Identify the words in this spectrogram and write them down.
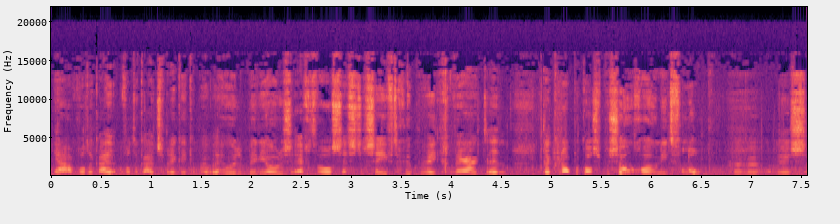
ja, wat ik, wat ik uitspreek. Ik heb hele periodes echt wel 60, 70 uur per week gewerkt. En daar knap ik als persoon gewoon niet van op. Mhm. Dus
